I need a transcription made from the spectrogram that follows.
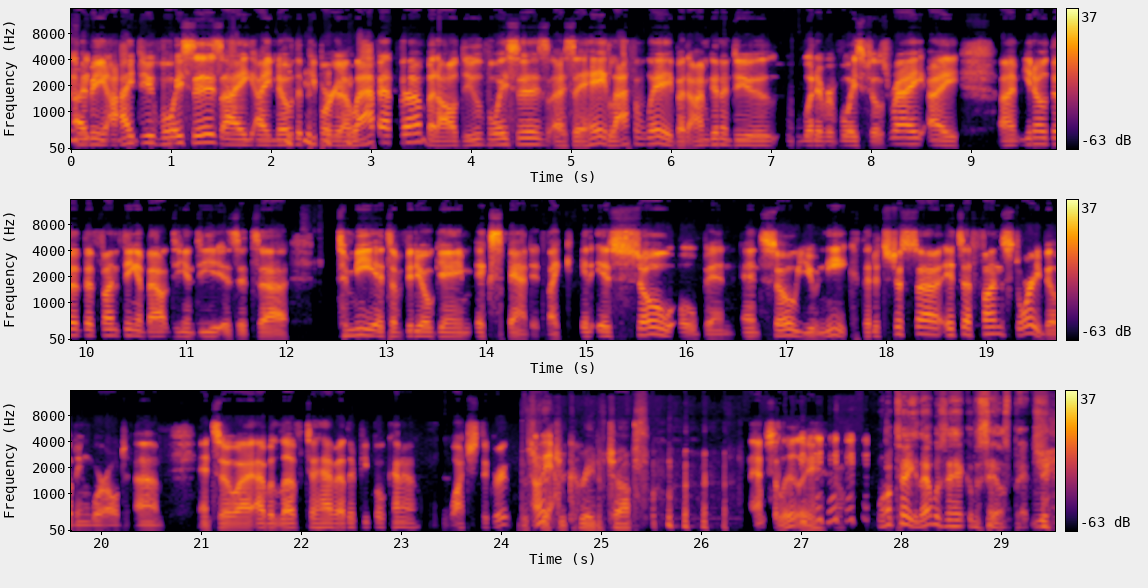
I mean, I do voices. I I know that people are gonna laugh at them, but I'll do voices. I say, hey, laugh away, but I'm gonna do whatever voice feels right. I, um, you know, the the fun thing about D and D is it's uh. To me, it's a video game expanded. Like it is so open and so unique that it's just uh, it's a fun story building world. Um, and so I, I would love to have other people kind of watch the group. to Oh, yeah. your creative chops. Absolutely. Well, I'll tell you, that was a heck of a sales pitch.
